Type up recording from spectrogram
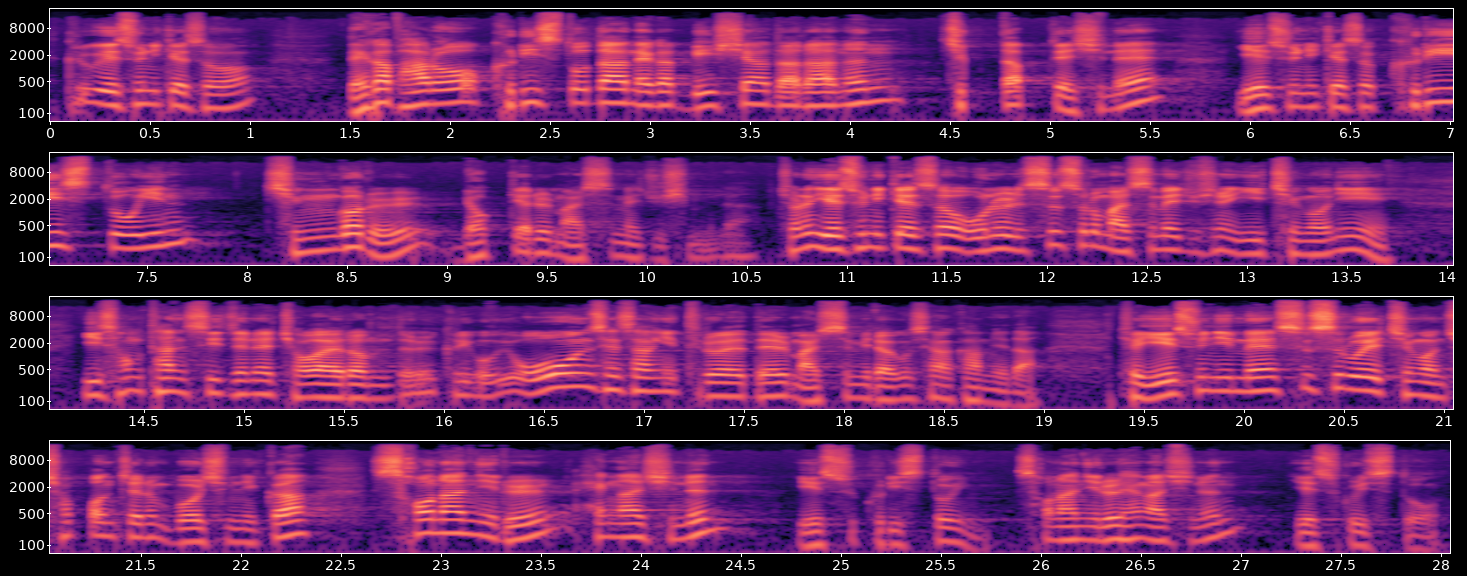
그리고 예수님께서 내가 바로 그리스도다, 내가 메시아다라는 즉답 대신에 예수님께서 그리스도인 증거를 몇 개를 말씀해 주십니다. 저는 예수님께서 오늘 스스로 말씀해 주시는 이 증언이 이 성탄 시즌에 저와 여러분들 그리고 온 세상이 들어야 될 말씀이라고 생각합니다. 저 예수님의 스스로의 증언 첫 번째는 무엇입니까? 선한 일을 행하시는 예수 그리스도입니다. 선한 일을 행하시는 예수 그리스도.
